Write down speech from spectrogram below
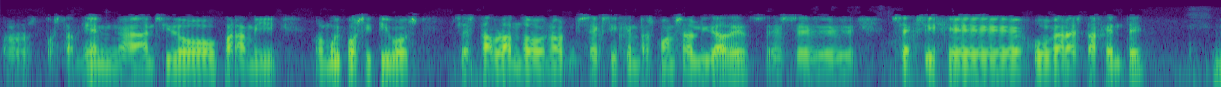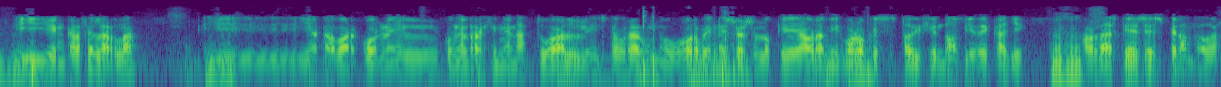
pues, pues también han sido para mí pues, muy positivos. Se está hablando, no se exigen responsabilidades, se, se exige juzgar a esta gente y encarcelarla y, acabar con el, con el régimen actual e instaurar un nuevo orden. Eso es lo que ahora mismo lo que se está diciendo a pie de calle. La verdad es que es esperanzador.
